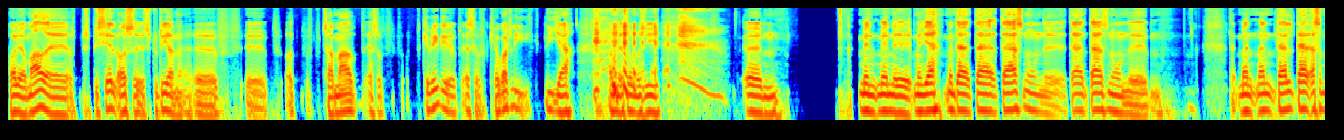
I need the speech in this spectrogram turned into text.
holder jeg meget af, specielt også studerende, øh, øh, og tager meget, altså, kan virkelig, altså, kan jo godt lide, lide jer, om jeg så må sige. øhm, men, men, øh, men ja, men der, der, der er sådan nogle, øh, der, der er sådan nogle, øh, man, man, der, der, altså,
